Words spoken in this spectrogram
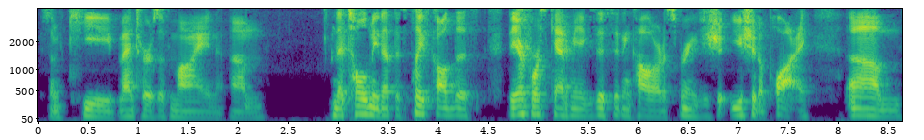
some key mentors of mine. Um, that told me that this place called this the Air Force Academy existed in Colorado Springs. You should you should apply. Um,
